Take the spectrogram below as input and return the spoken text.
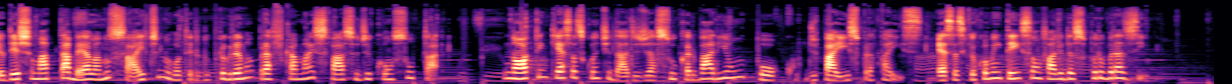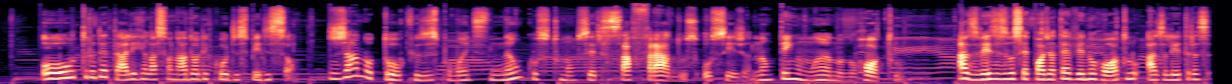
Eu deixo uma tabela no site, no roteiro do programa, para ficar mais fácil de consultar. Notem que essas quantidades de açúcar variam um pouco de país para país. Essas que eu comentei são válidas para o Brasil. Outro detalhe relacionado ao licor de expedição. Já notou que os espumantes não costumam ser safrados, ou seja, não tem um ano no rótulo? Às vezes você pode até ver no rótulo as letras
